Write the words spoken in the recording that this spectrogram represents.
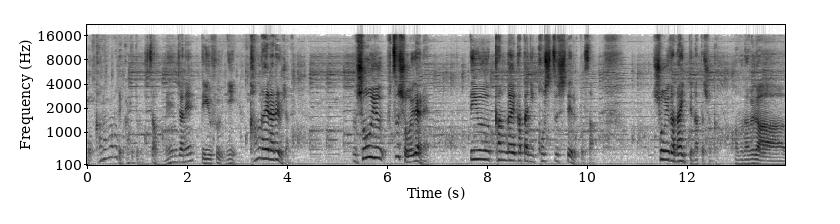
他のものでかけても実はうめえんじゃね？っていう風に考えられるじゃない。醤油普通醤油だよね。っていう考え方に固執してるとさ醤油がないってなった瞬間あもうダメだ。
